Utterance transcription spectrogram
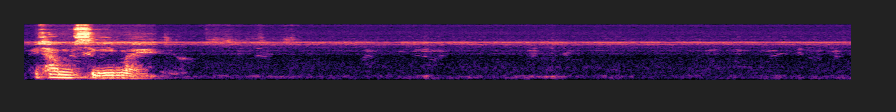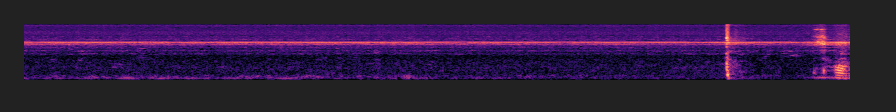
ไปทำสีใหม่สอง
